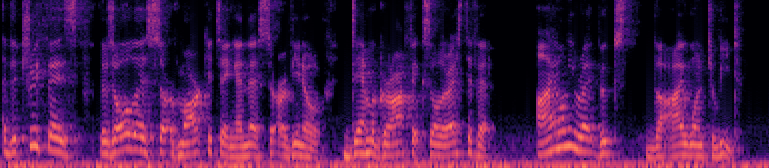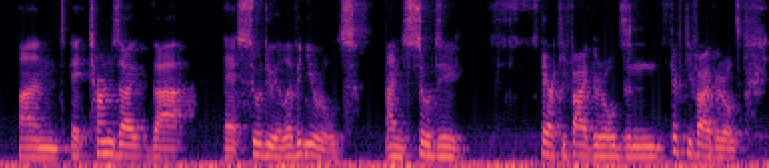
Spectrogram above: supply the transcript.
the truth is, there's all this sort of marketing and this sort of, you know, demographics, all the rest of it. I only write books that I want to read. And it turns out that uh, so do 11 year olds, and so do 35 year olds and 55 year olds.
